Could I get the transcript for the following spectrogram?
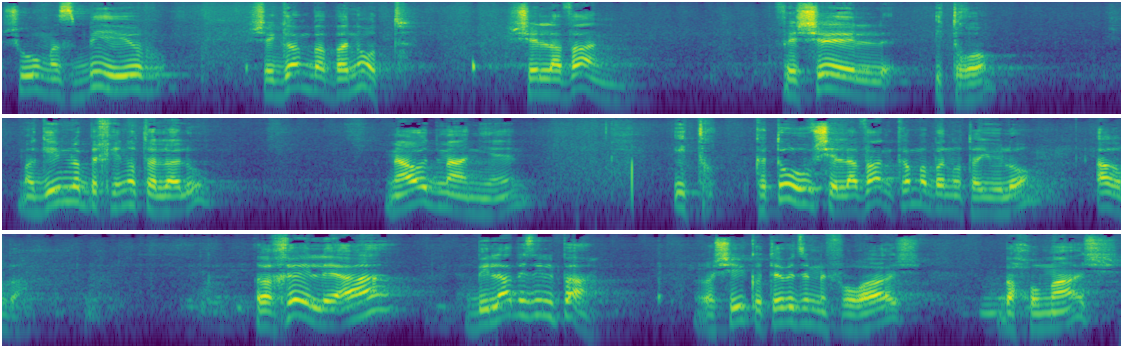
שהוא מסביר שגם בבנות של לבן ושל יתרו, מגיעים לבחינות הללו, מאוד מעניין, כתוב שלבן, כמה בנות היו לו? ארבע. רחל, לאה, בילה וזלפה. רש"י כותב את זה מפורש בחומש,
